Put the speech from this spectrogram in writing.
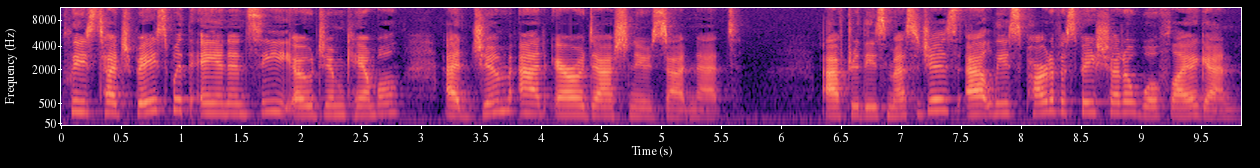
Please touch base with ANN CEO Jim Campbell at jim at aero-news.net. After these messages, at least part of a space shuttle will fly again.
